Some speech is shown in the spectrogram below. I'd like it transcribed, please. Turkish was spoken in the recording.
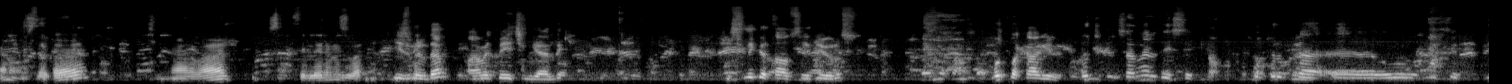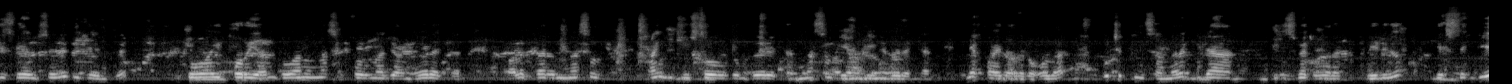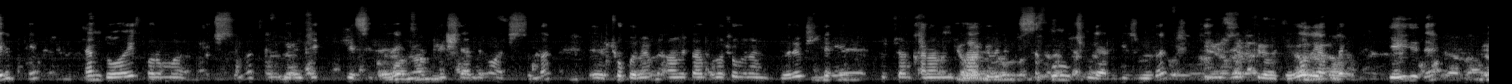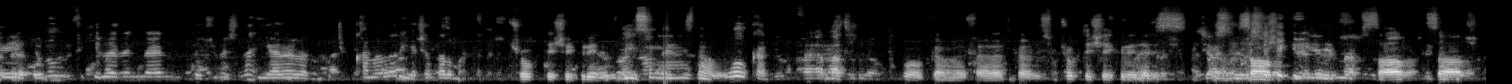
Yanımızda da kimler var? Misafirlerimiz var. İzmir'den Ahmet Bey için geldik. Kesinlikle tavsiye ediyoruz. Mutlaka gelin. bu tip insanları destekliyor. Oturup da e, o mahkum dizilerini seyredeceğimize doğayı koruyan, doğanın nasıl korunacağını öğreten, balıkların nasıl hangi cinste olduğunu öğreten, nasıl yendiğini öğreten, ne faydaları olan bu tip insanlara bila hizmet olarak veriyor. Destekleyelim ki hem doğayı koruma açısından hem gelecek nesillere bilinçlendirme açısından e, çok önemli. Ahmet abi burada çok önemli bir görev üstleniyor. Lütfen kanalını takip edin. Biz Sırf bunun için geldik İzmir'den. 120 kilometre yol yaptık. Geyli'de e, onun fikirlerinden, tecrübesinden tip kanalları yaşatalım arkadaşlar. Çok teşekkür ederiz. Bir isimlerinizi de alalım. Volkan. Ferhat. Volkan ve Ferhat kardeşim. Çok teşekkür ederiz. Sağ olun. teşekkür ederiz. Sağ olun. Sağ olun.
